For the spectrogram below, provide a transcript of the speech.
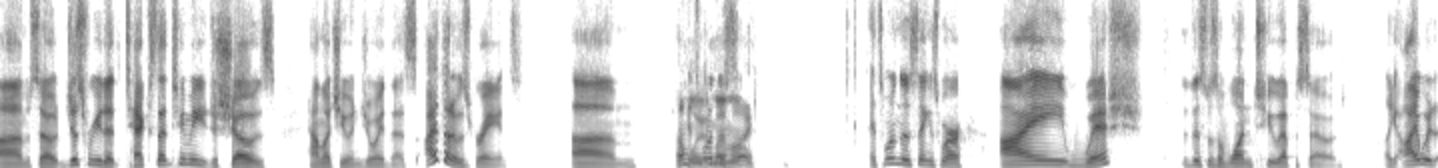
Um, so just for you to text that to me just shows how much you enjoyed this. I thought it was great. Um, I'm it's one losing of my those- mind. it's one of those things where I wish that this was a one-two episode. Like I would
